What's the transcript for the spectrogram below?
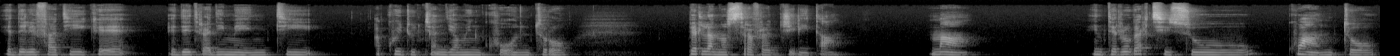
e delle fatiche e dei tradimenti a cui tutti andiamo incontro per la nostra fragilità, ma interrogarsi su quanto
